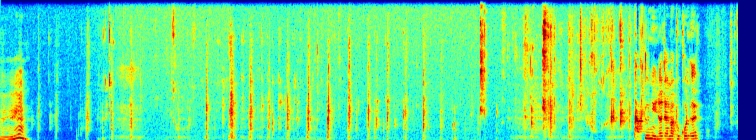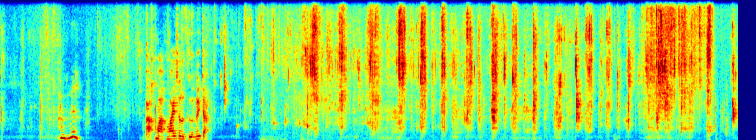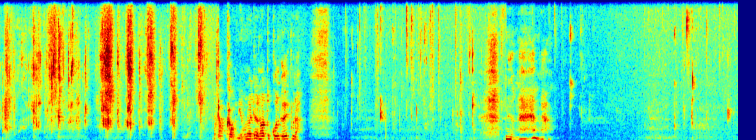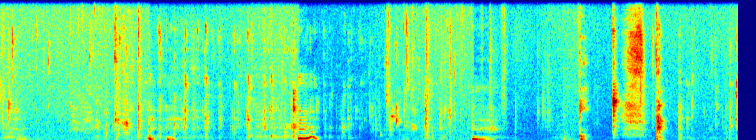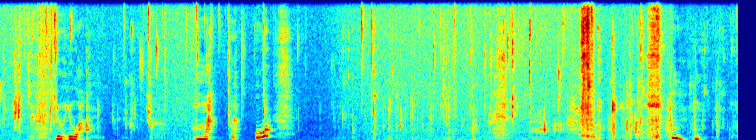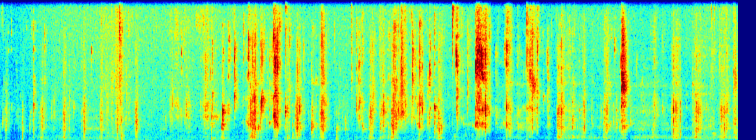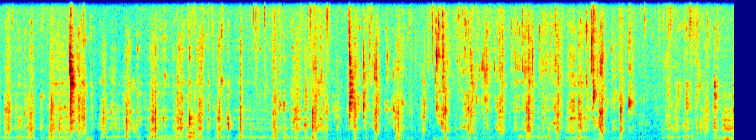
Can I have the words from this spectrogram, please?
อืม อยู่นี่เนาะแต่เนาะทุกคนเอ้ยผักหมากไม้สะเกินเลยจ้ะกับข้าวเหนียวเนาะจ้ะเนาะทุกคนเอ้ยพุ่นน่ะเนื้องามงามอืมอืมพี่ตับ ยั่วยั่วๆมาเพื่ออู้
